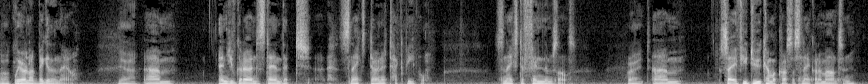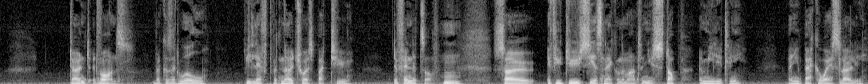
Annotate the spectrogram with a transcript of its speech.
Okay. We're a lot bigger than they are, Yeah. um, and you've got to understand that snakes don't attack people. Snakes defend themselves. Right. Um, so if you do come across a snake on a mountain, don't advance because it will be left with no choice but to defend itself. Hmm. So if you do see a snake on the mountain, you stop immediately and you back away slowly.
